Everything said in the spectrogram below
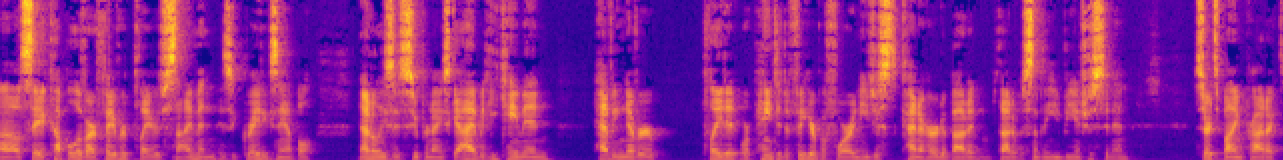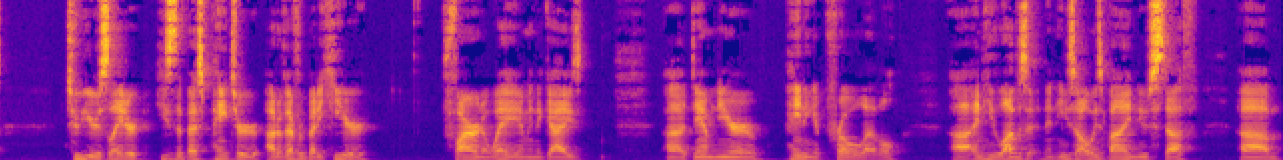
Uh, I'll say a couple of our favorite players. Simon is a great example. Not only is he a super nice guy, but he came in having never played it or painted a figure before, and he just kind of heard about it and thought it was something he'd be interested in. Starts buying product. Two years later, he's the best painter out of everybody here, far and away. I mean, the guy's uh, damn near painting at pro level, uh, and he loves it. And he's always buying new stuff. Um,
